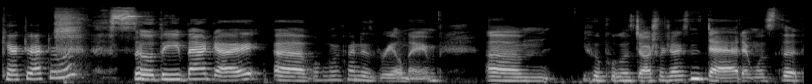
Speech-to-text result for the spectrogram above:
character actor was? So the bad guy, uh, well, let me find his real name, um, who was Joshua Jackson's dad and was the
